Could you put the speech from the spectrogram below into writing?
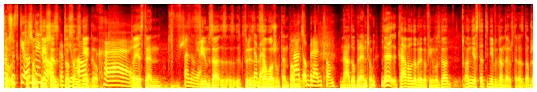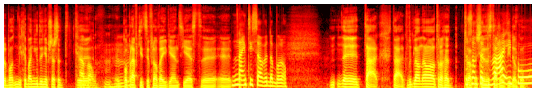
To wszystkie to od są niego klisze, to są z niego. Okej. To jest ten Szanuję. film, za, z, który Dobra. założył ten pomysł. Nad obręczą. Nad obręczą. To kawał dobrego filmu. On niestety nie wygląda już teraz dobrze, bo on chyba nigdy nie przeszedł e, Kawał. poprawki cyfrowej, więc jest... e, e, 90sowy do bólu. tak, tak. Wygląda no, trochę, To trochę są się te w widoku. 2,5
